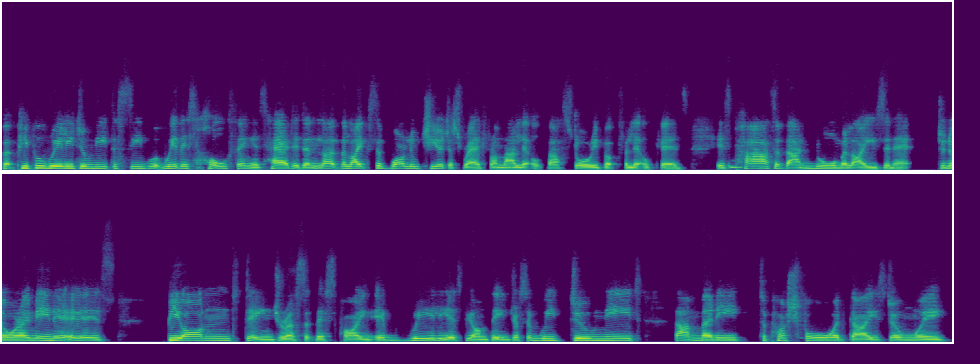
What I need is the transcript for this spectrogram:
but people really do need to see where this whole thing is headed. And like the likes of what Lucia just read from that little that storybook for little kids is mm-hmm. part of that normalizing it. Do you know what I mean? it is beyond dangerous at this point. It really is beyond dangerous. And we do need that money to push forward, guys, don't we?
